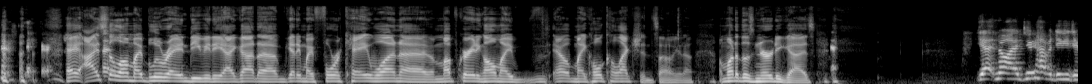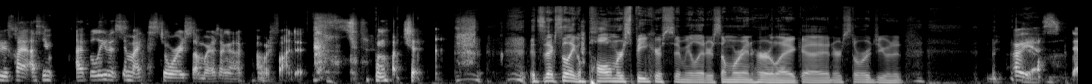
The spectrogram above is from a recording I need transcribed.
Hey, I still own my Blu-ray and DVD. I got. Uh, I'm getting my 4K one. Uh, I'm upgrading all my uh, my whole collection. So you know, I'm one of those nerdy guys. Yeah, no, I do have a DVD player. I think I believe it's in my storage somewhere. So I'm gonna I'm gonna find it and watch it. It's next to like a Palmer speaker simulator somewhere in her like uh, in her storage unit. Oh yes, Yeah.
